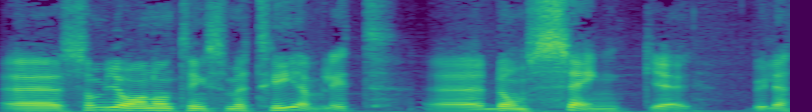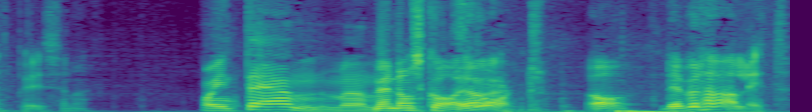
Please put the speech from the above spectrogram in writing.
Eh, som gör någonting som är trevligt. Eh, de sänker biljettpriserna. Och inte än men, men de ska snart. göra Ja, det är väl härligt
